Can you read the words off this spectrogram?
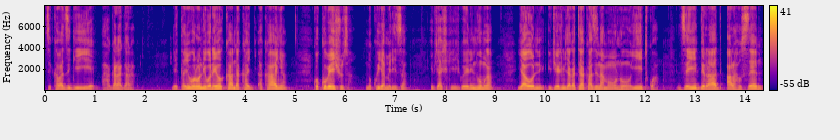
zikaba zigiye ahagaragara. Leta y'u Burundi iboneyeho kandi akanya ko kubeshuza no kwiyamiriza ivyashikirijwe n'intumwa ya ONU ijejwe ivy'agatekazi na muntu yitwa Zeid Rad Al Hussein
